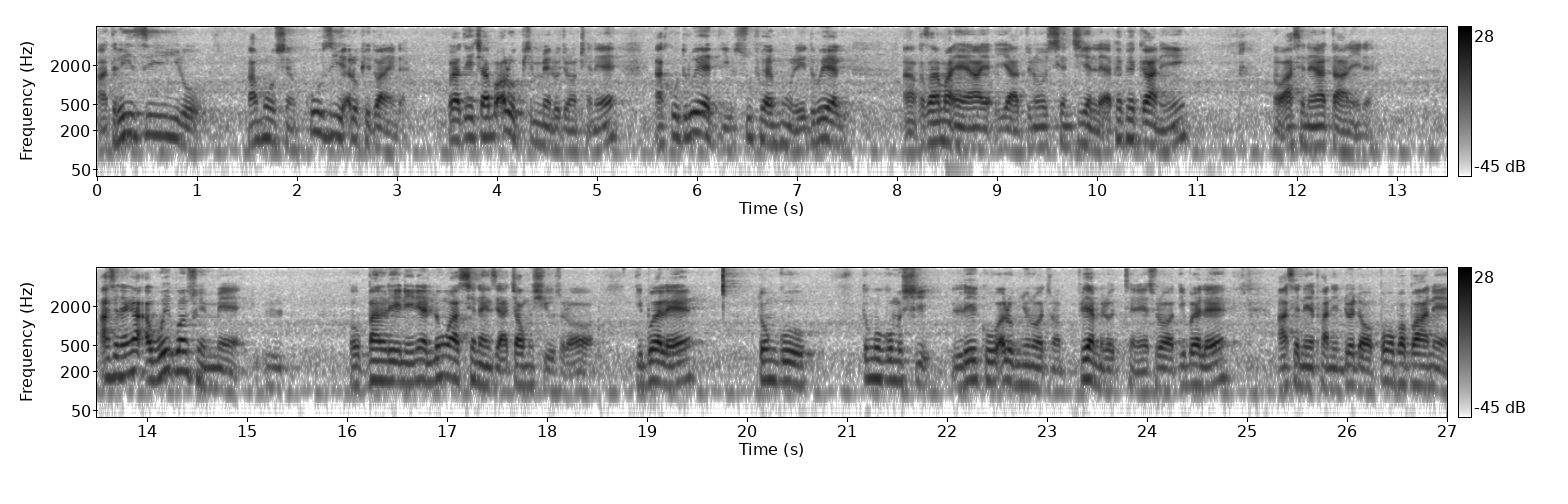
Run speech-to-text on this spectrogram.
3-0တို့နောက်မဟုတ်ရှင်4-0အဲ့လိုဖြစ်သွားနိုင်တယ်ပွဲတေချာပေါ့အဲ့လိုဖြစ်မယ်လို့ကျွန်တော်ထင်တယ်အခုသူတို့ရဲ့ဒီစုဖဲမှုတွေသူတို့ရဲ့ကစားမအင်အားအရာကျွန်တော်ဆင်ကြည့်ရင်လည်းအဖက်ဖက်ကနေဟိုအာဆင်နယ်ကတာနေတယ်အာဆင်နယ်ကအဝေးကွန်းဆိုရင်မဲ့ဟိုပန်လီအနေနဲ့လုံးဝဆင်နိုင်စရာအကြောင်းမရှိဘူးဆိုတော့ဒီပွဲလည်းတုံးကိုတုံးကိုကိုမရှိလေးကိုအဲ့လိုမျိုးတော့ကျွန်တော်ပြတ်မယ်လို့ထင်တယ်ဆိုတော့ဒီပွဲလည်း အာဆင်နယ်ဖန်နေတွေ့တော့ပေါ်ပပနဲ့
